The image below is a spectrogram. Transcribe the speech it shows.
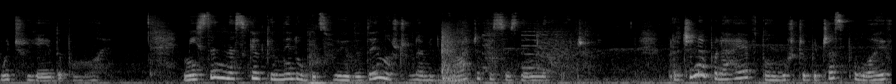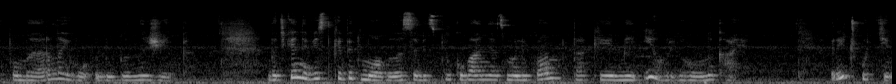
будь-чиєї допомоги. Мій син наскільки не любить свою дитину, що навіть бачитися з ним не хоче. Причина полягає в тому, що під час пологів померла його улюблена жінка. Батьки невістки відмовилися від спілкування з малюком, так і мій Ігор його уникає. Річ у тім,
